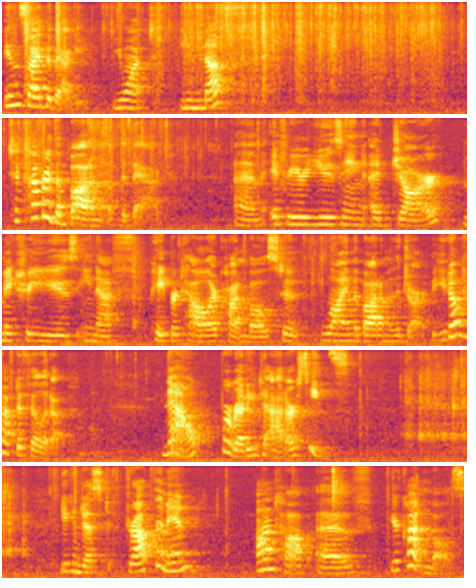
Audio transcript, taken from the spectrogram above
inside the baggie. You want enough to cover the bottom of the bag. Um, if you're using a jar, make sure you use enough paper towel or cotton balls to line the bottom of the jar, but you don't have to fill it up. Now we're ready to add our seeds. You can just drop them in on top of your cotton balls.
